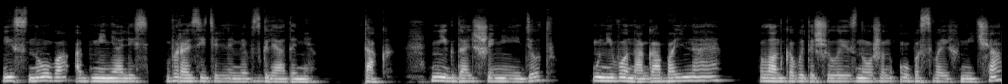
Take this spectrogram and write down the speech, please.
и снова обменялись выразительными взглядами. Так, Ник дальше не идет, у него нога больная. Ланка вытащила из ножен оба своих меча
